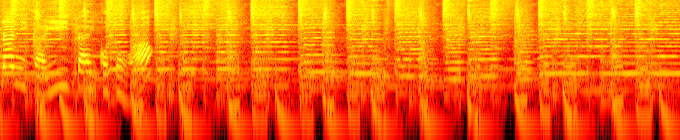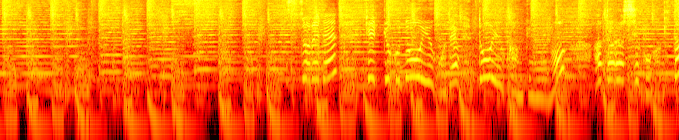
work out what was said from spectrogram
何か言いたいことは？それで結局どういう子でどういう関係なの？新しい子が来た？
